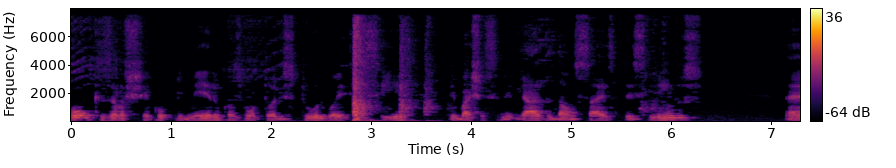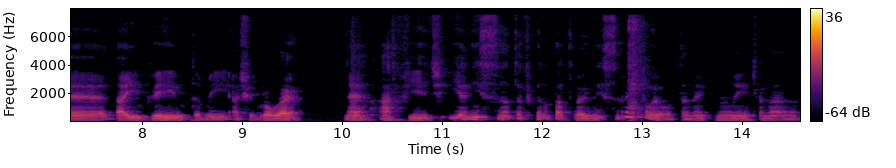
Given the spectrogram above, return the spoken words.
Volks, ela chegou primeiro com os motores turbo aí de baixa cilindrada, downsize, três cilindros. É, aí veio também a Chevrolet, né, a Fiat e a Nissan está ficando para trás. Nissan e Toyota, né, que não entra na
